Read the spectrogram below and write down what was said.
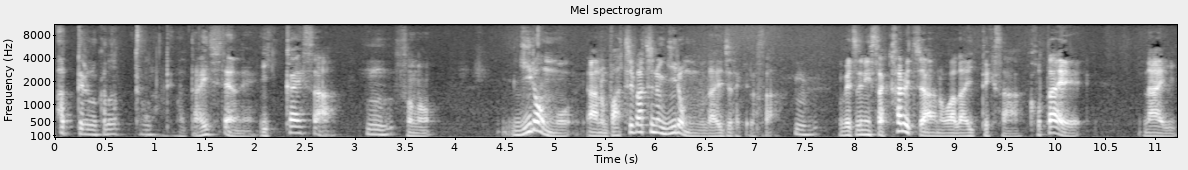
合ってるのかなって思って。あ大事だよね。一回さ、うん。その、議論も、あの、バチバチの議論も大事だけどさ、うん。別にさ、カルチャーの話題ってさ、答えない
